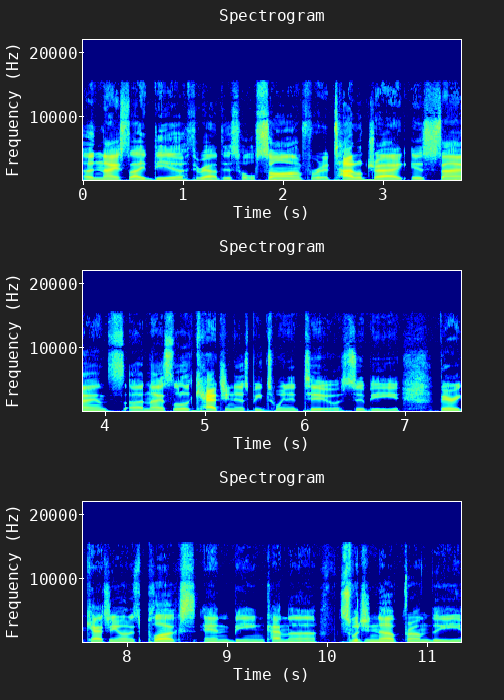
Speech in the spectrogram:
a nice idea throughout this whole song for the title track. It signs a nice little catchiness between it too. To be very catchy on his plucks and being kind of switching up from the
